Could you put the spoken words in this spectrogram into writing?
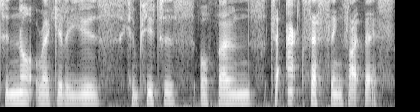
do not regularly use computers or phones to access things like this.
